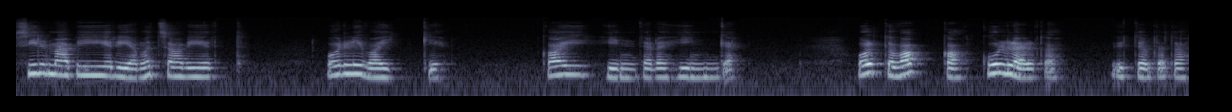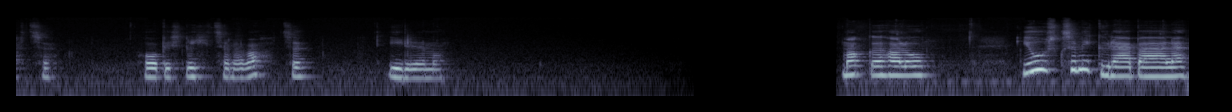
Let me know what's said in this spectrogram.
silmapiiri ja mõtsaviirt. oli vaiki. kai hindele hinge. olge vakka, kullelge, ütelda tahtse hoopis lihtsale vahtse ilma. Makõhalu juusksõmi külä pääle,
